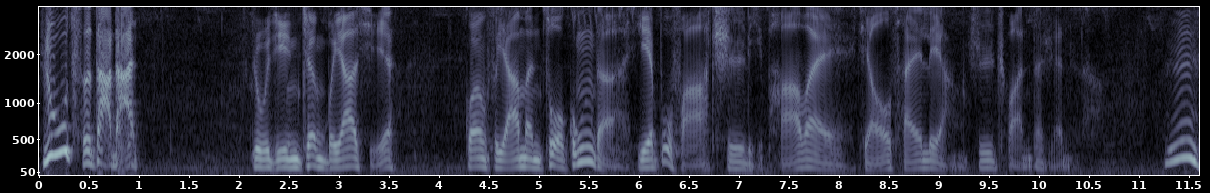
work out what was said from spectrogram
如此大胆？如今正不压邪，官府衙门做工的也不乏吃里扒外、脚踩两只船的人了。嗯。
